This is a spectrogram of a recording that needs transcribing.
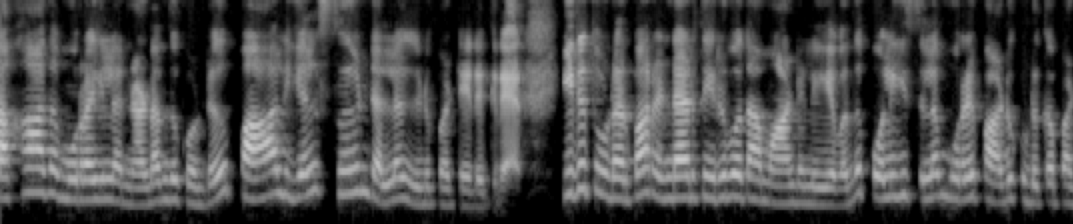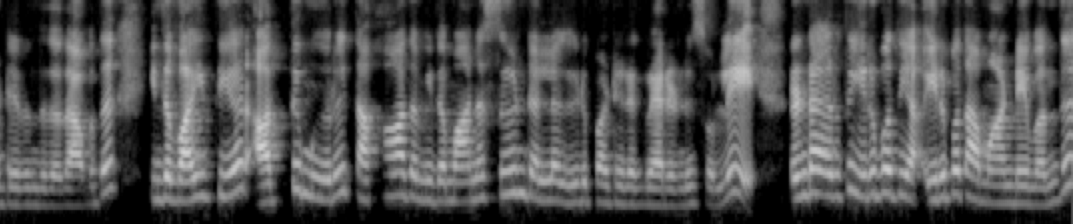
தகாத முறையில நடந்து கொண்டு பாலியல் சீண்டல்ல ஈடுபட்டிருக்கிறார். இது தொடர்பா ரெண்டாயிரத்தி இருபதாம் ஆண்டிலேயே வந்து போலீஸ்ல முறைப்பாடு கொடுக்கப்பட்டிருந்தது. அதாவது இந்த வைத்தியர் அத்துமீறி தகாத விதமான சீண்டல்ல ஈடுபட்டிருக்கிறார் என்று சொல்லி ரெண்டாயிரத்தி இருபத்தி இருபதாம் ஆண்டே வந்து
